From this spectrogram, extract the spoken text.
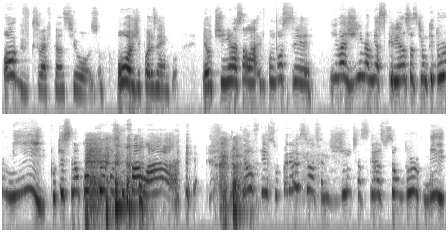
Óbvio que você vai ficar ansioso. Hoje, por exemplo, eu tinha essa live com você. Imagina, minhas crianças tinham que dormir, porque senão como que eu conseguir falar? Então eu fiquei super ansiosa. Falei, gente, as crianças precisam dormir.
